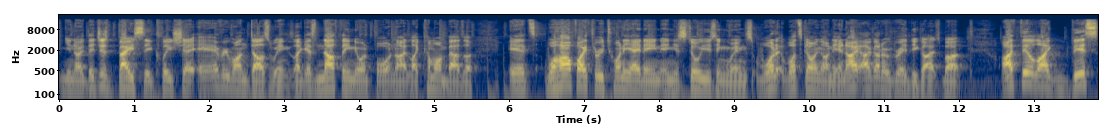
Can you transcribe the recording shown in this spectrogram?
you know, they're just basic, cliche. Everyone does wings. Like, there's nothing new in Fortnite. Like, come on, Bazzaa. It's, we're halfway through 2018 and you're still using wings. What What's going on here? And I, I gotta agree with you guys, but I feel like this,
